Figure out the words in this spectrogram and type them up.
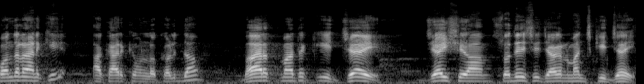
పొందడానికి ఆ కార్యక్రమంలో కలుద్దాం. భారత్ మాతకి జై. జై శ్రీరామ్. స్వదేశీ జగన్ మంచ్కి జై.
